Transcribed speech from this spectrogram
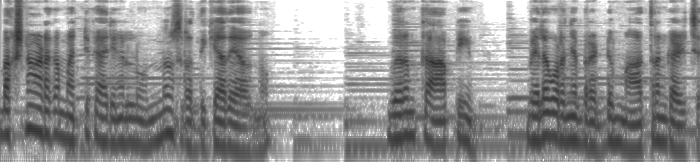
ഭക്ഷണം അടക്കം മറ്റു കാര്യങ്ങളിൽ ഒന്നും ശ്രദ്ധിക്കാതെയാവുന്നു. വെറും കാപ്പിയും വില കുറഞ്ഞ ബ്രെഡും മാത്രം കഴിച്ച്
